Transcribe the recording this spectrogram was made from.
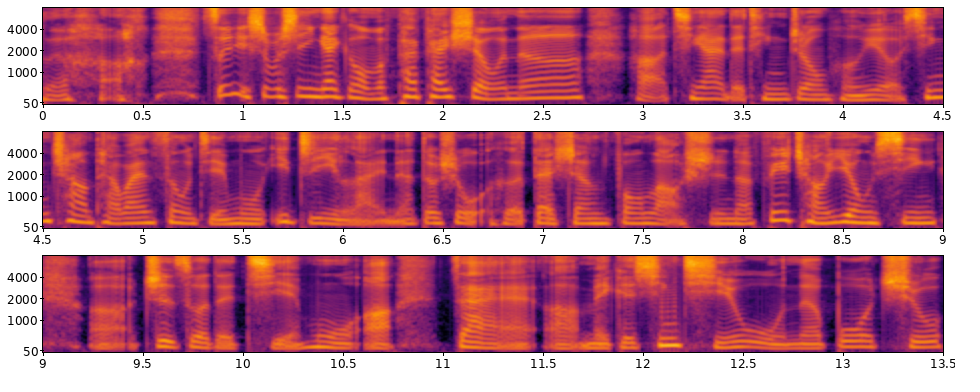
了哈，所以是不是应该给我们拍拍手呢？好，亲爱的听众朋友，新唱台湾颂节目一直以来呢，都是我和戴山峰老师呢非常用心呃制作的节目啊，在呃每个星期五呢播出。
